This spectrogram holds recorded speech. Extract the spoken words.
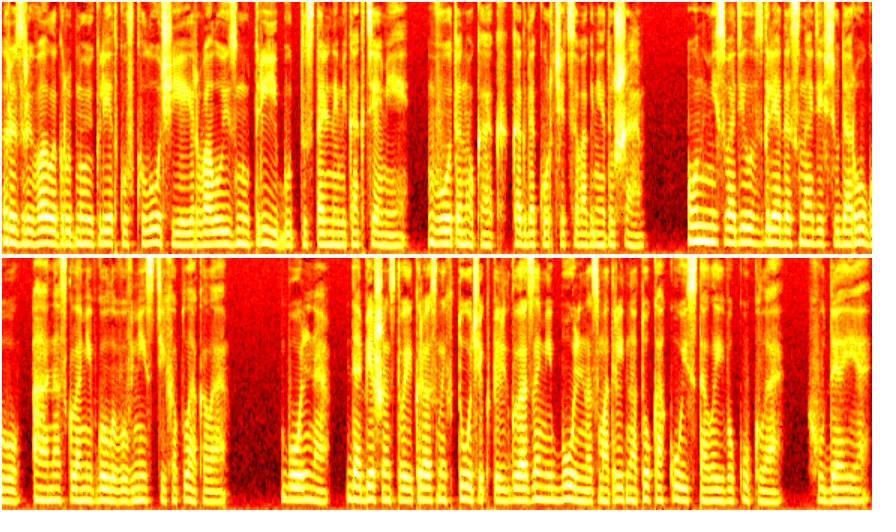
Разрывало грудную клетку в клочья и рвало изнутри, будто стальными когтями. Вот оно как, когда корчится в огне душа. Он не сводил взгляда с Надей всю дорогу, а она, склонив голову вниз, тихо плакала. Больно. До бешенства и красных точек перед глазами больно смотреть на то, какой стала его кукла. Худая,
